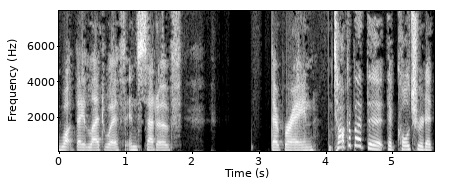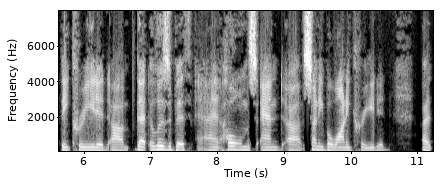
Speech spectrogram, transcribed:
what they led with instead of their brain. Talk about the the culture that they created, um, that Elizabeth uh, Holmes and uh, Sunny Balwani created at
